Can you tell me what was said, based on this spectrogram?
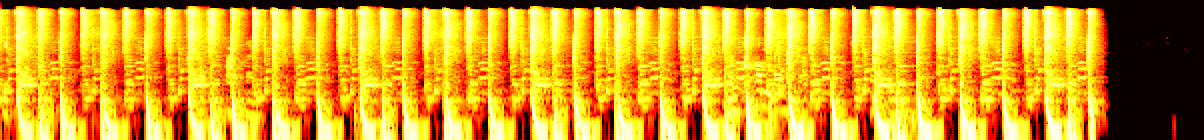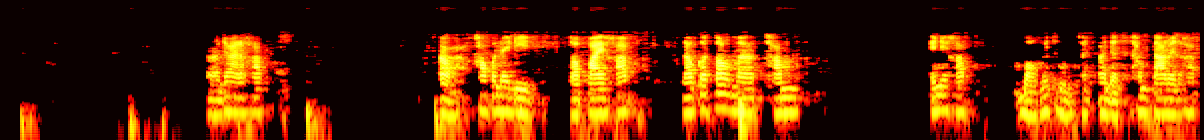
ปิดนะครับแล้วฟังกันมันค่อมไปนะครับ อ่าได้แล้วครับ อ่า เข้ากันได้ดีต่อไปครับเราก็ต้องมาทำ ไอ้นี่ครับ บอกไม่ถูกกันอ่าเดี๋ยวทำตามเลยนะครับ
